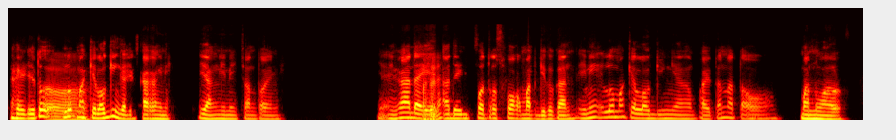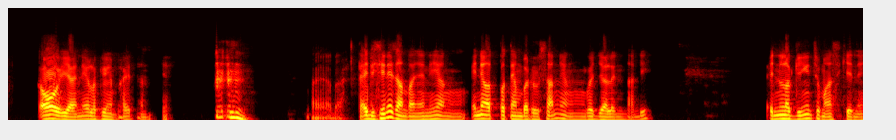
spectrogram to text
Kayak gitu, lu Uh, pakai logging nggak ya sekarang ini? Yang ini contoh ini. Ya, ini kan ada maksudnya? ada info terus format gitu kan. Ini lu pakai loggingnya Python atau manual? Oh iya, ini logging Python. Kayak di sini contohnya nih yang ini output yang barusan yang gue jalin tadi. Ini loggingnya cuma segini.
